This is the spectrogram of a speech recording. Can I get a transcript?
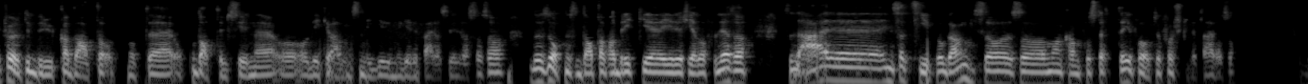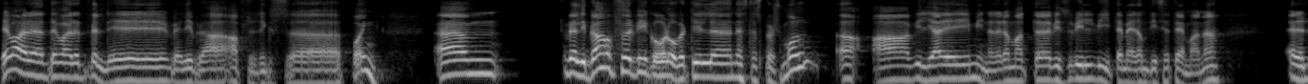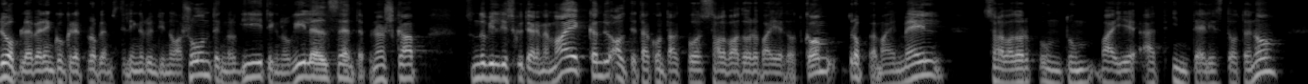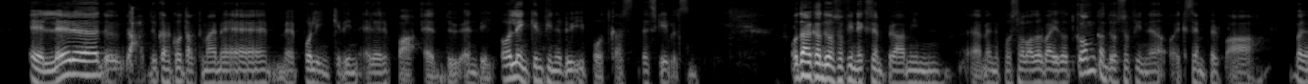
i forhold til bruk av data opp mot, eh, opp mot Datatilsynet og, og de kravene som ligger under GDPR osv. også. Så det åpnes en datafabrikk i, i regi av det offentlige. Så, så det er eh, initiativ på gang, så, så man kan få støtte i forhold til å forske dette her også. Det var, det var et veldig, veldig bra avslutningspoeng. Um, veldig bra. Før vi går over til eh, neste spørsmål, uh, uh, vil jeg minne dere om at hvis du vil vite mer om disse temaene, eller du opplever en konkret problemstilling rundt innovasjon, teknologi, teknologiledelse, entreprenørskap, som du vil diskutere med meg, kan du alltid ta kontakt på salvadorbaye.com, droppe meg en mail, salvador.baye.intelis.no, eller eh, ja, du kan kontakte meg med, med på LinkedIn eller hva du enn vil. Og lenken finner du i podkastbeskrivelsen. Og der kan du også finne eksempler av min jeg mener På salvadorbaye.com kan du også finne eksempler på,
